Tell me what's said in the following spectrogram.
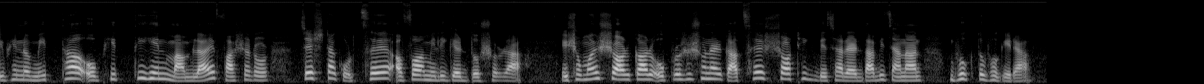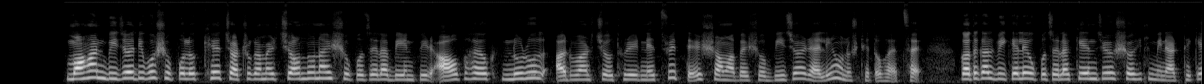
বিভিন্ন মিথ্যা ও ভিত্তিহীন মামলায় ফাঁসানোর চেষ্টা করছে আওয়ামী লীগের দোসররা। এ সময় সরকার ও প্রশাসনের কাছে সঠিক বিচারের দাবি জানান ভুক্তভোগীরা। মহান বিজয় দিবস উপলক্ষে চট্টগ্রামের চন্দনাইশ উপজেলা বিএনপির আহ্বায়ক নুরুল আনোয়ার চৌধুরীর নেতৃত্বে সমাবেশ ও বিজয় র্যালি অনুষ্ঠিত হয়েছে। গতকাল বিকেলে উপজেলা কেন্দ্রীয় শহীদ মিনার থেকে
